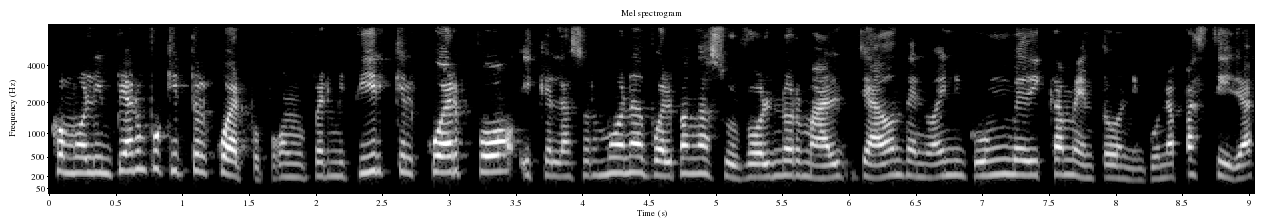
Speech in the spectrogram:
como limpiar un poquito el cuerpo, como permitir que el cuerpo y que las hormonas vuelvan a su rol normal, ya donde no hay ningún medicamento o ninguna pastilla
